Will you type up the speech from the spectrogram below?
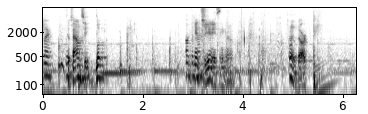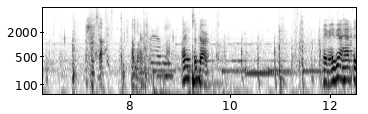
Where? it's a bouncy. Look, Oh, the can't see anything though. Kind of dark. I'm stuck somewhere. Where are we? Why is it so dark? Wait, maybe I have to.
